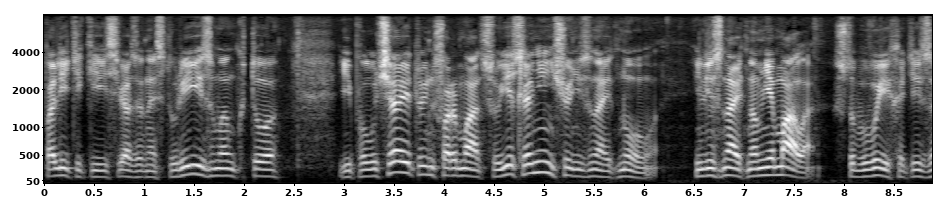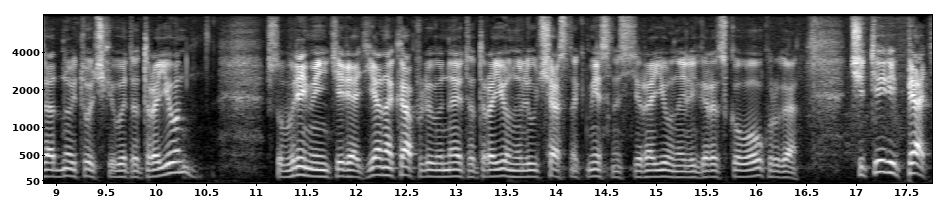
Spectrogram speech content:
политике и связанной с туризмом, кто и получаю эту информацию. Если они ничего не знают нового, или знают, но мне мало, чтобы выехать из одной точки в этот район, чтобы время не терять, я накапливаю на этот район или участок местности района или городского округа 4-5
